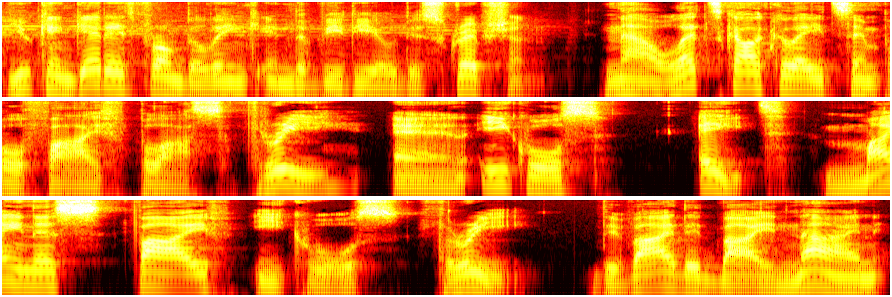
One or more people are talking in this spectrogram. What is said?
You can get it from the link in the video description. Now let's calculate simple 5 plus 3 and equals 8 minus 5 equals 3 divided by 9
